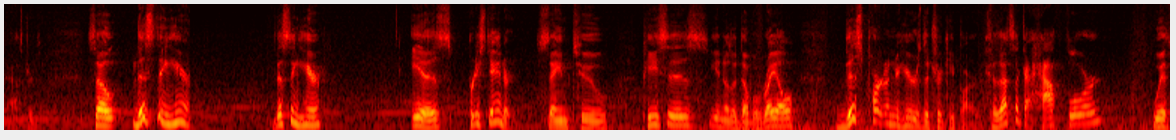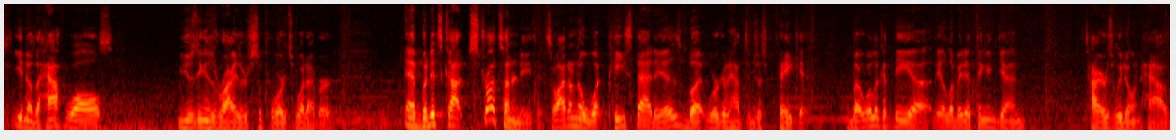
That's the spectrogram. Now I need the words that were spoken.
Bastards. So this thing here, this thing here is pretty standard. Same two pieces, you know, the double rail. This part under here is the tricky part because that's like a half floor with, you know, the half walls using as risers, supports, whatever. And, but it's got struts underneath it. So I don't know what piece that is, but we're going to have to just fake it. But we'll look at the, uh, the elevated thing again. Tires we don't have.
